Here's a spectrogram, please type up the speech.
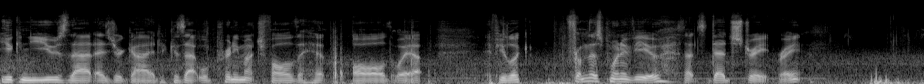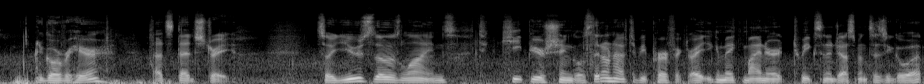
you can use that as your guide because that will pretty much follow the hip all the way up. If you look from this point of view, that's dead straight, right? You go over here, that's dead straight. So use those lines to keep your shingles. They don't have to be perfect, right? You can make minor tweaks and adjustments as you go up.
